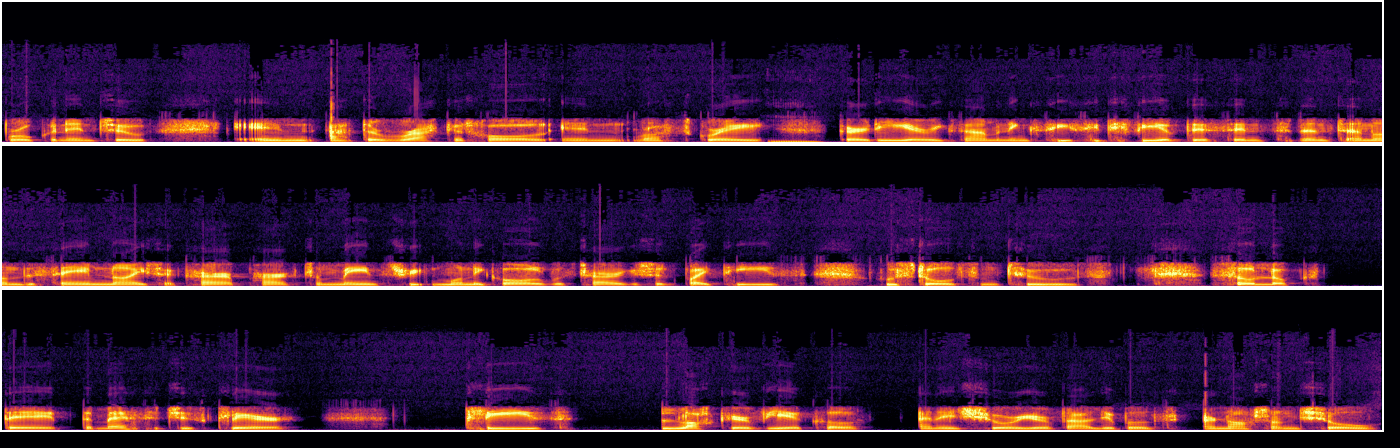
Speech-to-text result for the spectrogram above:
broken into in at the Racket Hall in Roscrea. Mm. Gardaí are examining CCTV of this incident, and on the same night, a car parked on Main Street in Moneygall was targeted by thieves who stole some tools. So, look, the the message is clear. Please lock your vehicle and ensure your valuables are not on show.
